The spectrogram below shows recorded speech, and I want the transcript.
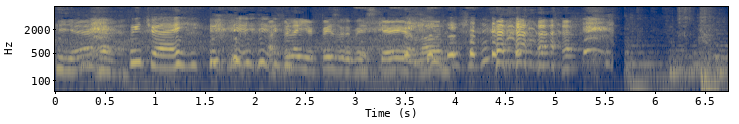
Yeah. We try. I feel like your face would have been scary alone.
